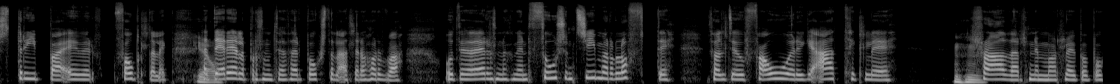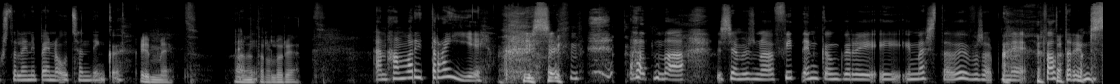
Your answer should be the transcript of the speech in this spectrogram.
strýpa yfir fókbaltaleg. Þetta er eiginlega bara svona því að það er bókstala allir að horfa og því að það eru svona einhvern veginn þúsund símar á lofti þá held ég að þú fáir ekki aðtikli Mhm. hraðar nema að hlaupa bókstalinn í beina útsendingu. einmitt, það er þetta alveg rétt En hann var í drægi sem, þarna, sem er svona fýtt ingangur í, í, í næsta viðfórsafni þáttarins.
